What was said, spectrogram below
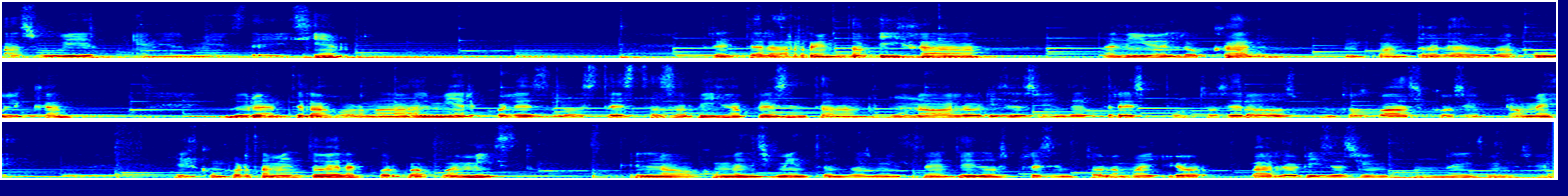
a subir en el mes de diciembre. Frente a la renta fija a nivel local, en cuanto a la deuda pública, durante la jornada del miércoles, los testas a fija presentaron una valorización de 3.02 puntos básicos en promedio. El comportamiento de la curva fue mixto el nuevo convencimiento en 2032 presentó la mayor valorización con una disminución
